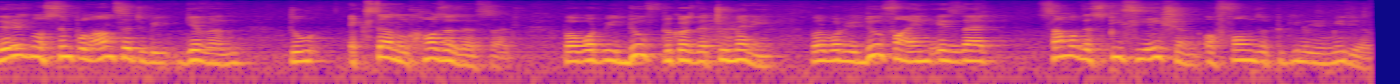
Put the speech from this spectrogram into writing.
there is no simple answer to be given to external causes as such. But what we do, because there are too many, but what we do find is that some of the speciation of forms of pecuniary media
